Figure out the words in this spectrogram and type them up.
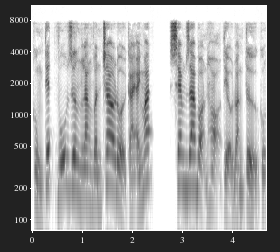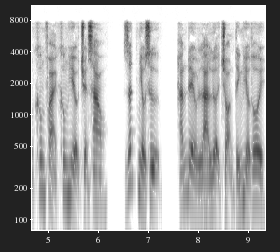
cùng tiết vũ dương lăng vân trao đổi cái ánh mắt, xem ra bọn họ tiểu đoàn tử cũng không phải không hiểu chuyện sao, rất nhiều sự, hắn đều là lựa chọn tính hiểu thôi.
